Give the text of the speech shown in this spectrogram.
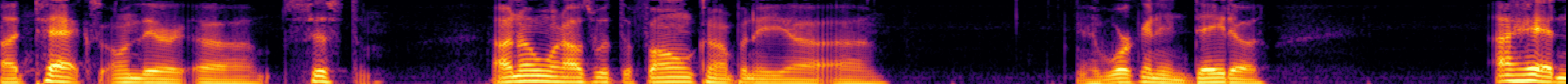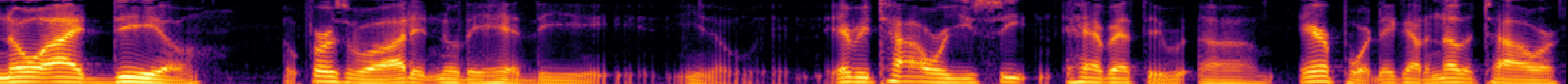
attacks on their uh, system. I know when I was with the phone company uh, uh and working in data, I had no idea. First of all, I didn't know they had the you know every tower you see have at the uh, airport. They got another tower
